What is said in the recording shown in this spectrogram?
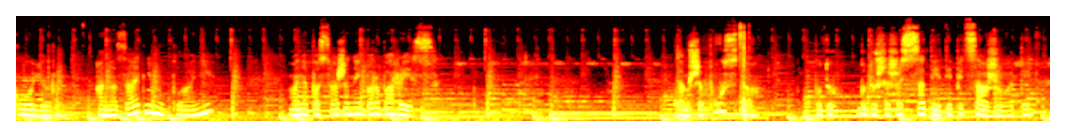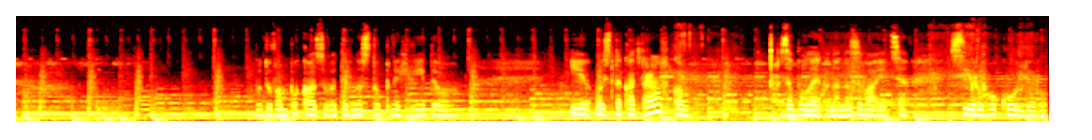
кольору. А на задньому плані в мене посаджений барбарис. Там ще пусто. Буду, буду ще щось садити, підсаджувати. Буду вам показувати в наступних відео. І ось така травка, забула, як вона називається, сірого кольору.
